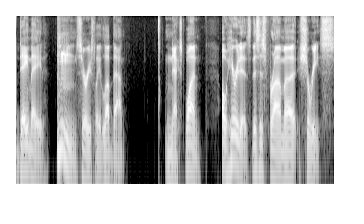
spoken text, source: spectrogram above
day made. Seriously, love that. Next one. Oh, here it is. This is from uh, Charisse.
